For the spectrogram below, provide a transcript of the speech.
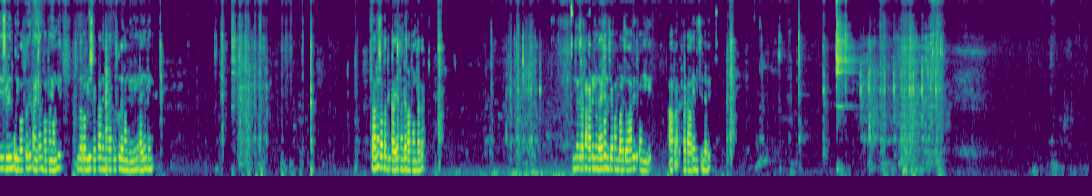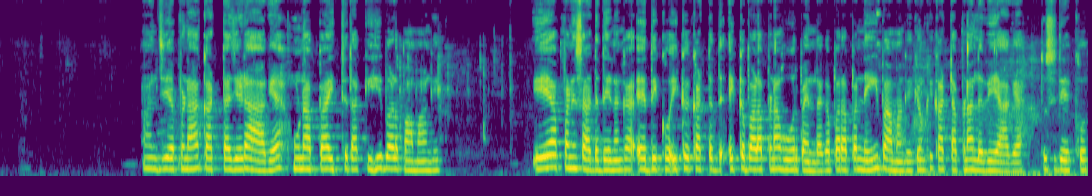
ਇਸ ਲਈ ਆਪਾਂ ਪੈਂਟ ਪਾਵਾਂਗੇ ਵੀ ਸਕਾਲ ਨਾਲ ਕਰਾਂਗੇ ਹਾਲੇ ਸਾਨੂੰ ਸਭ ਦਿਖਾਈ ਜਾਂਦਾ ਮੇਰਾ ਕਾਰਨ ਲੈ ਜਾਂਦਾ ਬਾਜ਼ਾਰ ਪਾਉਂਗੇ ਆਪ ਕਰਾ ਰਹੇ ਸੀ ਹਾਂਜੀ ਆਪਣਾ ਆਹ ਕੱਟ ਆ ਜਿਹੜਾ ਆ ਗਿਆ ਹੁਣ ਆਪਾਂ ਇੱਥੇ ਤੱਕ ਹੀ ਵਲ ਪਾਵਾਂਗੇ ਇਹ ਆਪਾਂ ਨੇ ਛੱਡ ਦੇਣਾ ਗਾ ਇਹ ਦੇਖੋ ਇੱਕ ਕੱਟ ਦ- ਇੱਕ ਵਲ ਆਪਣਾ ਹੋਰ ਪੈਂਦਾ ਗਾ ਪਰ ਆਪਾਂ ਨਹੀਂ ਪਾਵਾਂਗੇ ਕਿਉਂਕਿ ਕੱਟ ਆਪਣਾ ਲਵੇ ਆ ਗਿਆ ਤੁਸੀਂ ਦੇਖੋ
